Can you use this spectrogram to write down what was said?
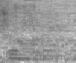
Destroyed.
